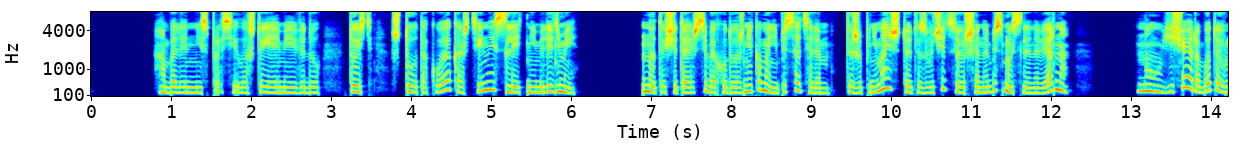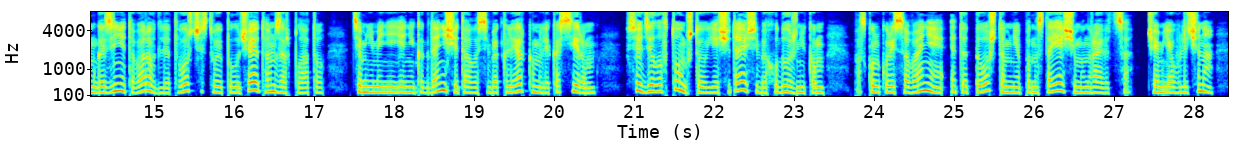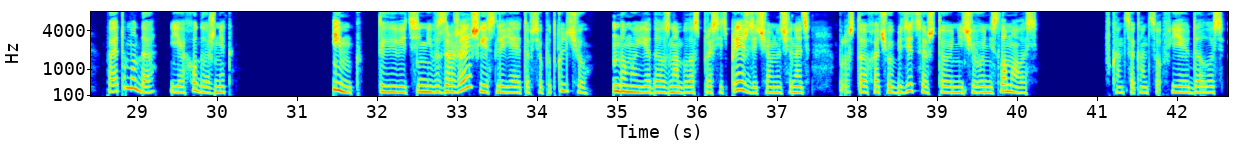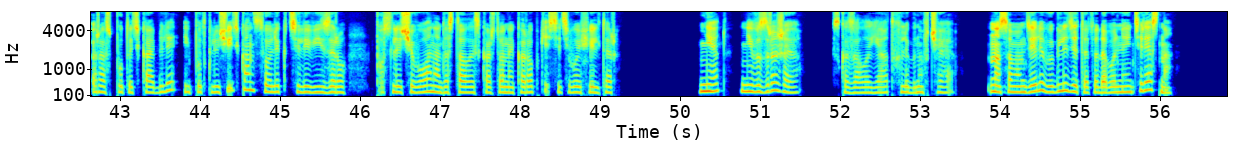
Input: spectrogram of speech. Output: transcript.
А Бален не спросила, что я имею в виду. То есть, что такое картины с летними людьми? Но ты считаешь себя художником, а не писателем. Ты же понимаешь, что это звучит совершенно бессмысленно, верно? Ну, еще я работаю в магазине товаров для творчества и получаю там зарплату. Тем не менее, я никогда не считала себя клерком или кассиром. Все дело в том, что я считаю себя художником, поскольку рисование — это то, что мне по-настоящему нравится, чем я увлечена. Поэтому да, я художник. Имп, ты ведь не возражаешь, если я это все подключу? Думаю, я должна была спросить прежде, чем начинать. Просто хочу убедиться, что ничего не сломалось. В конце концов, ей удалось распутать кабели и подключить консоли к телевизору, после чего она достала из картонной коробки сетевой фильтр. «Нет, не возражаю», — сказала я, отхлебнув чая. «На самом деле выглядит это довольно интересно».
